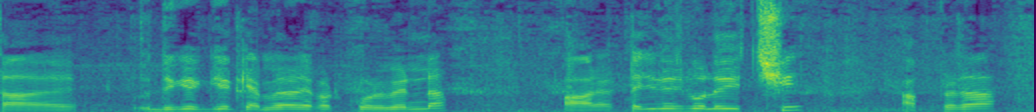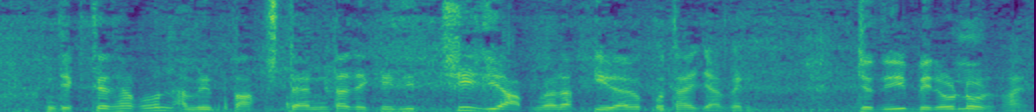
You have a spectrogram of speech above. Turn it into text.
তাই ওদিকে গিয়ে ক্যামেরা রেকর্ড করবেন না। আর একটা জিনিস বলে দিচ্ছি, আপনারা দেখতে থাকুন, আমি বাস স্ট্যান্ডটা দেখিয়ে দিচ্ছি যে আপনারা কীভাবে কোথায় যাবেন। যদি বেরোনোর হয়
